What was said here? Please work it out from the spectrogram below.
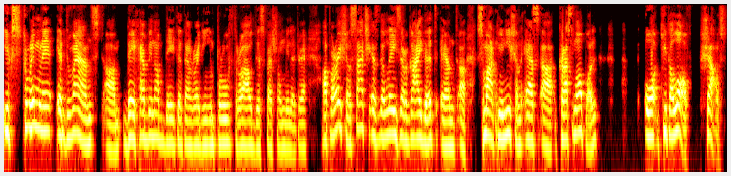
extremely advanced, um, they have been updated and already improved throughout the special military operations, such as the laser guided and uh, smart munition as uh, Krasnopol or Kitolov shells,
